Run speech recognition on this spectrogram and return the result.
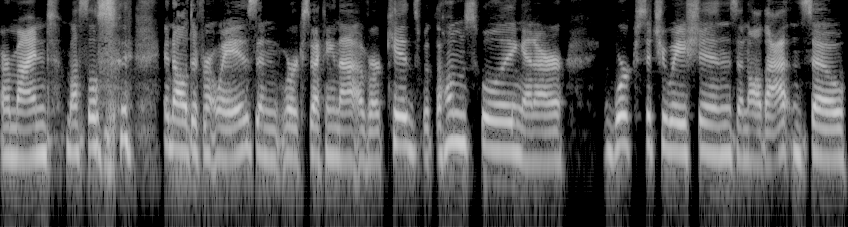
our mind muscles in all different ways. And we're expecting that of our kids with the homeschooling and our work situations and all that. And so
